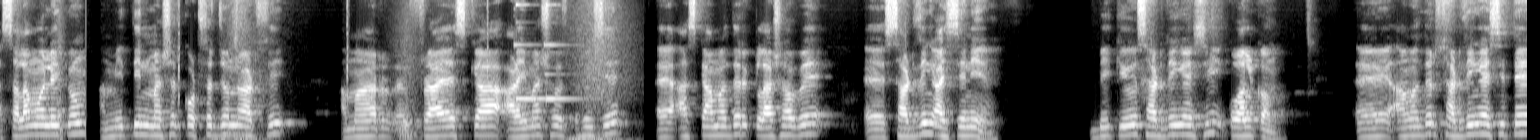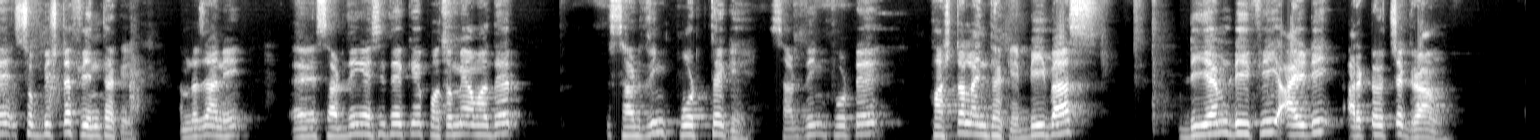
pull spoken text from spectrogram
আসসালামু আলাইকুম। আমি তিন মাসের কোর্সের জন্য আসছি। আমার প্রায় আজকে আড়াই মাস হয়েছে আজকে আমাদের ক্লাস হবে সার্জিং আইসি নিয়ে। BQ charging IC, Qualcomm. আমাদের সার্জিং আইসিতে চব্বিশটা ফিন থাকে। আমরা জানি সার্জিং আইসি থেকে প্রথমে আমাদের সার্জিং পোর্ট থেকে, সার্জিং পোর্টে পাঁচটা লাইন থাকে। B bus DM, DP, ID, আরেকটা হচ্ছে গ্রাউন্ড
